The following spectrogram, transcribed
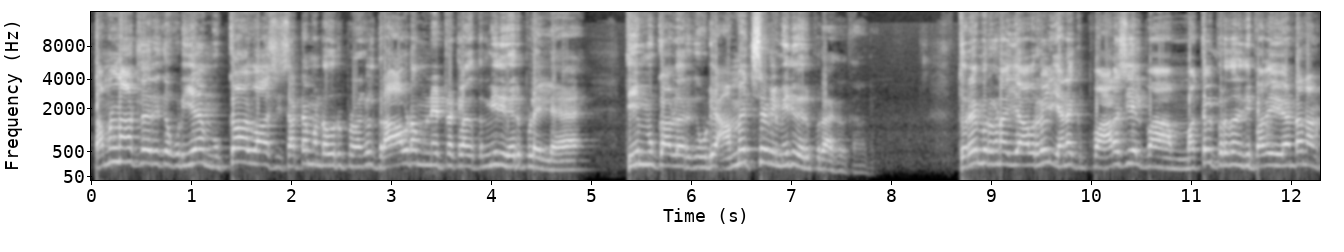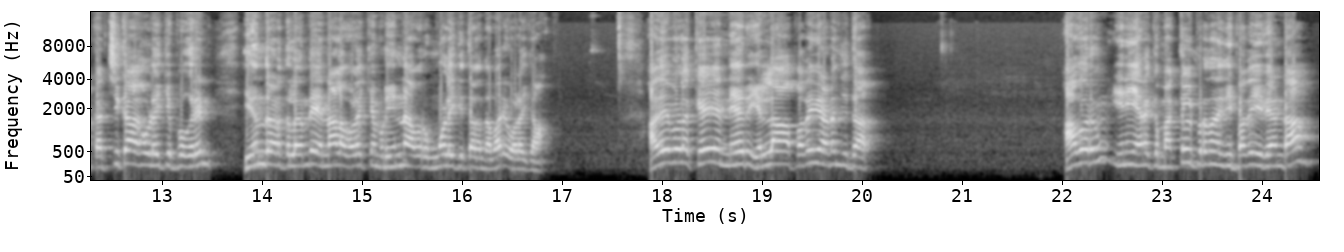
தமிழ்நாட்டில் இருக்கக்கூடிய முக்கால்வாசி சட்டமன்ற உறுப்பினர்கள் திராவிட முன்னேற்ற கழகத்தின் மீது வெறுப்பில் இல்லை. திமுகவில் இருக்கக்கூடிய அமைச்சர்கள் மீது வெறுப்பராக இருக்கார்கள். துரைமுருகன் ஐயா அவர்கள் எனக்கு இப்போ அரசியல் மக்கள் பிரதிநிதி பதவி வேண்டாம் நான் கட்சிக்காக உழைக்கப் போகிறேன். இருந்த இடத்துல இருந்தே என்னால் உழைக்க முடியும்னு அவர் மூளைக்கு தகுந்த மாதிரி உழைக்கலாம். அதே போல் கே. என். நேரு எல்லா பதவியும் அடைஞ்சிட்டார். அவரும் இனி எனக்கு மக்கள் பிரதிநிதி பதவி வேண்டாம்.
